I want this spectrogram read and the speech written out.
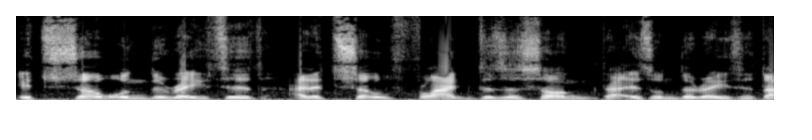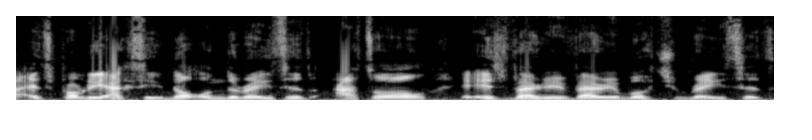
It's so underrated and it's so flagged as a song that is underrated that it's probably actually not underrated at all. It is very, very much rated.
